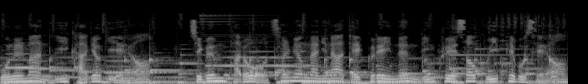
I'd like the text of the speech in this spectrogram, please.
오늘만 이 가격이에요. 지금 바로 설명란이나 댓글에 있는 링크에서 구입해보세요.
